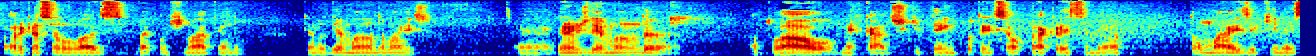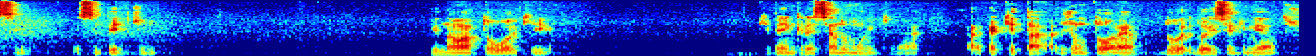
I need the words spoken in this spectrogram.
Claro que a celulose vai continuar tendo, tendo demanda, mas é, grande demanda atual, mercados que têm potencial para crescimento, estão mais aqui nesse, nesse verdinho. E não à toa que, que vem crescendo muito, né? Aqui tá, juntou né, dois segmentos,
